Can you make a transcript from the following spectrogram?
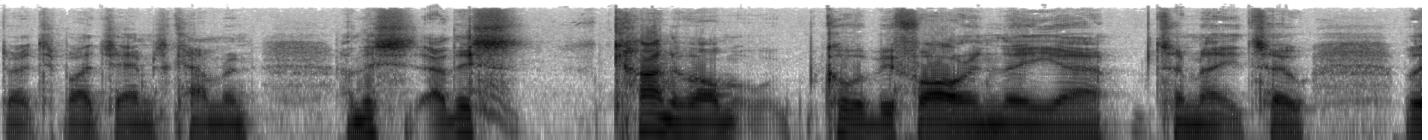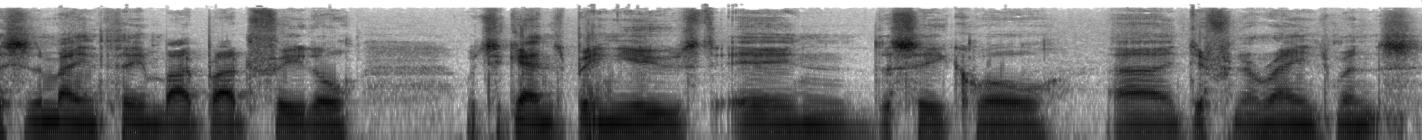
directed by James Cameron, and this uh, this kind of all covered before in the uh, Terminator 2, but this is the main theme by Brad Fiedel, which again has been used in the sequel uh, different arrangements.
